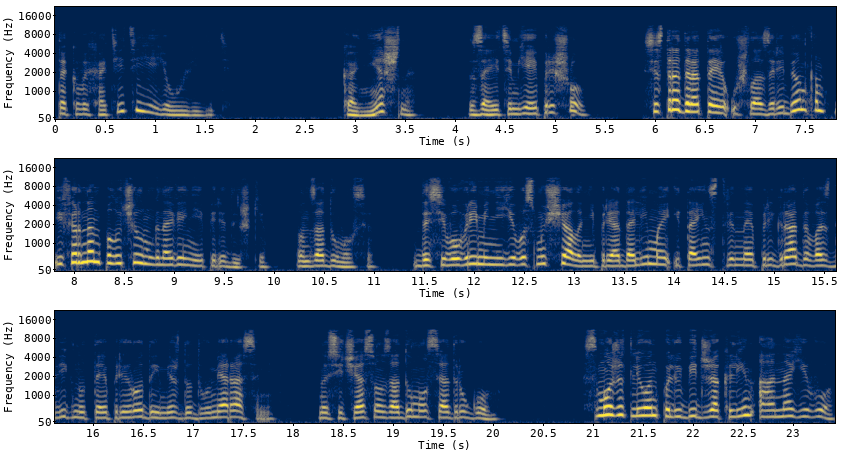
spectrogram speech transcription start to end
Так вы хотите ее увидеть? Конечно, за этим я и пришел. Сестра Доротея ушла за ребенком, и Фернан получил мгновение передышки. Он задумался. До сего времени его смущала непреодолимая и таинственная преграда, воздвигнутая природой между двумя расами — но сейчас он задумался о другом. Сможет ли он полюбить Жаклин, а она его?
